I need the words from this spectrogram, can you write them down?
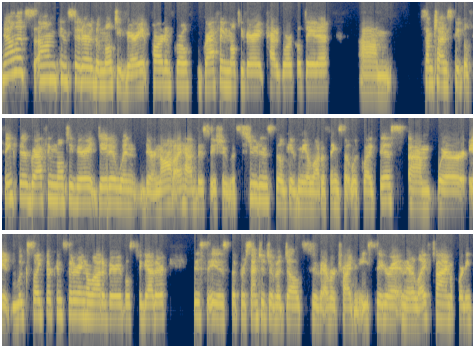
Now let's um, consider the multivariate part of growth, graphing multivariate categorical data. Um, sometimes people think they're graphing multivariate data when they're not. I have this issue with students. They'll give me a lot of things that look like this, um, where it looks like they're considering a lot of variables together. This is the percentage of adults who've ever tried an e-cigarette in their lifetime, according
